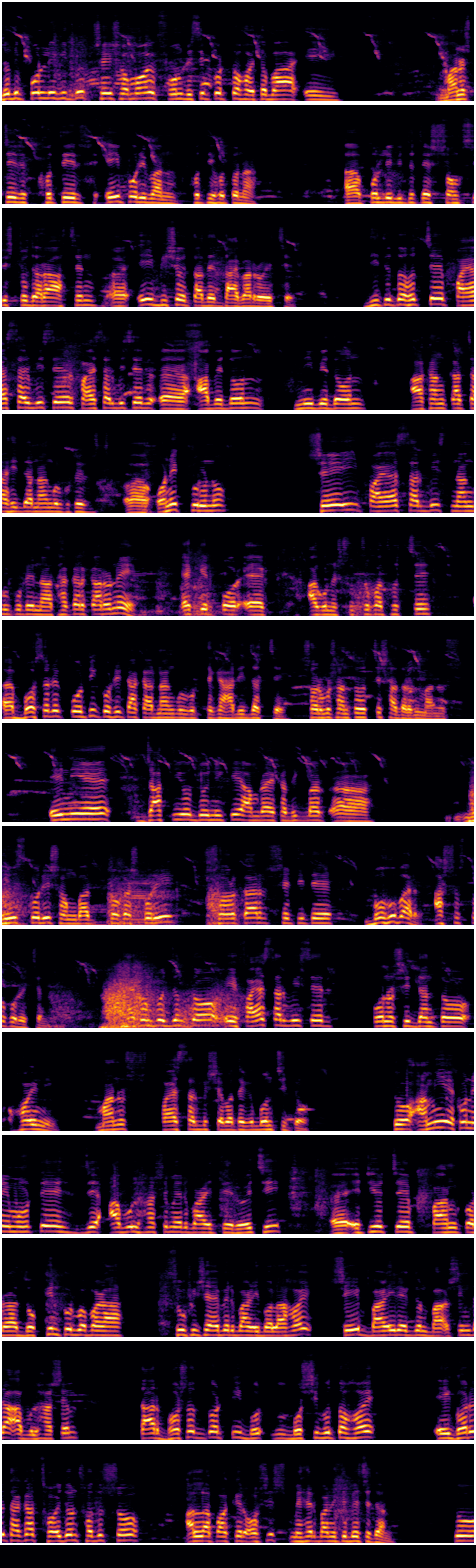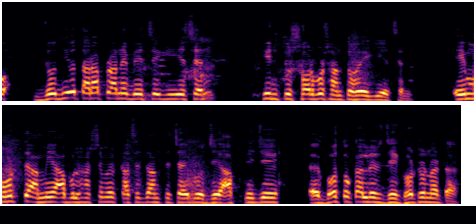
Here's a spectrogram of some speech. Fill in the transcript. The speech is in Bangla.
যদি পল্লী বিদ্যুৎ সেই সময় ফোন রিসিভ করতে হয়তো বা এই মানুষটির ক্ষতির, এই পরিমাণ ক্ষতি হতো না। পল্লী বিদ্যুতের সংশ্লিষ্ট যারা আছেন এই বিষয়ে তাদের দায়ভার রয়েছে। দ্বিতীয়ত হচ্ছে, ফায়ার সার্ভিসের ফায়ার সার্ভিসের আবেদন, নিবেদন আকাঙ্ক্ষা চাহিদা নাঙ্গলকোটের অনেক পুরনো। সেই ফায়ার সার্ভিস নাঙ্গলকোটে না থাকার কারণে একের পর এক আগুনের সূত্রপাত হচ্ছে। বছরে কোটি কোটি টাকা নাঙ্গলকোট থেকে হারিয়ে যাচ্ছে। সর্বশান্ত হচ্ছে সাধারণ মানুষ। এ নিয়ে জাতীয় দৈনিকে আমরা একাধিকবার নিউজ করি, সংবাদ প্রকাশ করি। সরকার সেটিতে বহুবার আশ্বস্ত করেছেন। এখন পর্যন্ত এই ফায়ার সার্ভিসের কোনো সিদ্ধান্ত হয়নি। মানুষ ফায়ার সার্ভিস সেবা থেকে বঞ্চিত। তো আমি এখন এই মুহূর্তে যে আবুল হাসেমের বাড়িতে রয়েছি এটি হচ্ছে পানকরা দক্ষিণ পূর্বপাড়া সুফি সাহেবের বাড়ি বলা হয়। সেই বাড়ির একজন বাসিন্দা আবুল হাসেম তার বসতঘরটি ব- বশীভূত হয়। এই ঘরে থাকা ছয়জন সদস্য আল্লাহ পাকের অশেষ মেহেরবানিতে বেঁচে যান। তো যদিও তারা প্রাণে বেঁচে গিয়েছেন, কিন্তু সর্বশান্ত হয়ে গিয়েছেন। এই মুহূর্তে আমি আবুল হাসেমের কাছে জানতে চাইব যে আপনি যে গতকালের যে ঘটনাটা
